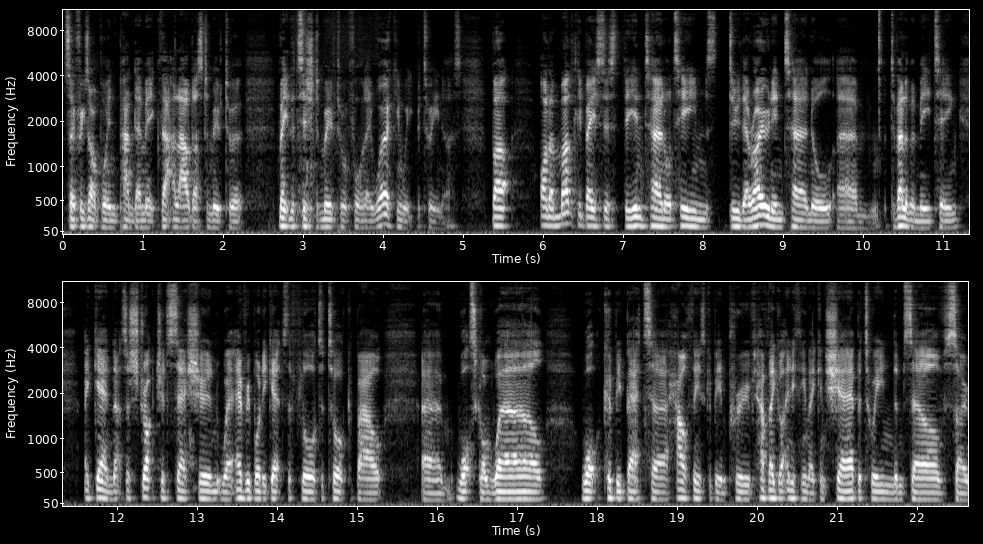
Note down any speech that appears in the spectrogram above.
So, for example, in pandemic, that allowed us to move to a make the decision to move to a four day working week between us. But on a monthly basis, the internal teams do their own internal um, development meeting. Again, that's a structured session where everybody gets the floor to talk about um, what's gone well, what could be better, how things could be improved, have they got anything they can share between themselves? So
